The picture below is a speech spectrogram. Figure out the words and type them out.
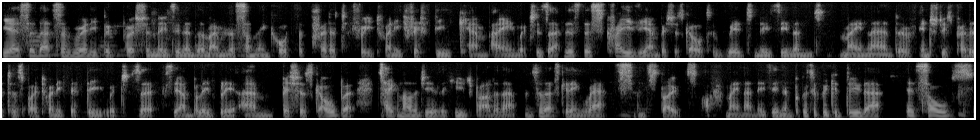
Yeah, so that's a really big push in New Zealand at the moment. There's something called the Predator Free 2050 campaign, which is a, there's this crazy ambitious goal to rid New Zealand mainland of introduced predators by 2050, which is an unbelievably ambitious goal. But technology is a huge part of that, and so that's getting rats and stoats off mainland New Zealand. Because if we could do that, it solves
